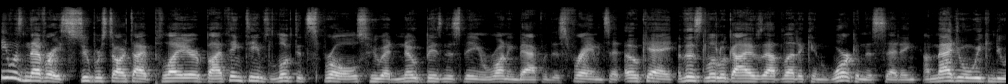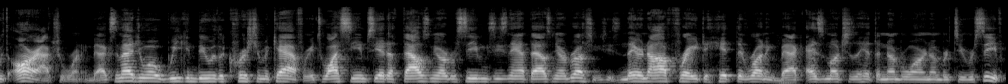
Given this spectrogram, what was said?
he was never a superstar type player, but I think teams looked at Sproles, who had no business being a running back with his frame, and said, okay, if this little guy who's athletic can work in this setting, imagine what we can do with our actual running backs. Imagine what we can do with a Christian McCaffrey. It's why CMC had a thousand yard receiving season and a thousand yard rushing season. They are not afraid to hit the running back as much as they hit the number one or number two receiver.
